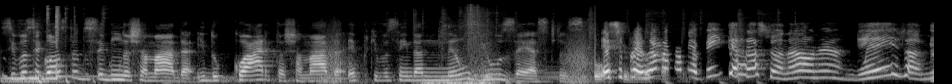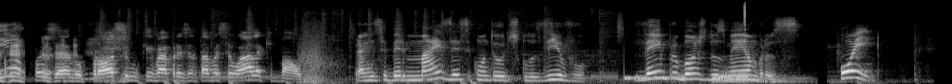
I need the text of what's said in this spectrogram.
Se você gosta do Segunda Chamada e do Quarta Chamada, é porque você ainda não viu os extras. Esse programa também é bem internacional, né? Glenn, Jamil. Pois é, no próximo quem vai apresentar vai ser o Alec Baldwin. Para receber mais esse conteúdo exclusivo, vem pro bonde dos membros. Oi,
